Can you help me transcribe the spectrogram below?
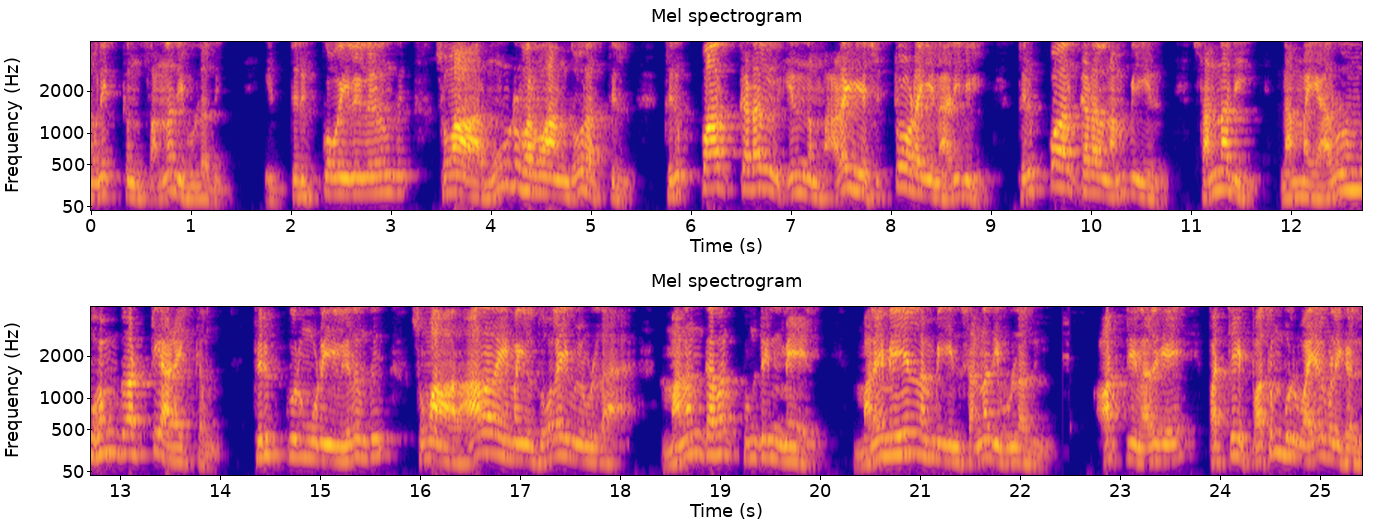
முனிக்கும் சன்னதி உள்ளது. இத்திருக்கோயிலிலிருந்து சுமார் மூன்று வரலாங் தூரத்தில் திருப்பார்க்கடல் என்னும் அழகிய சிற்றோடையின் அருகில் திருப்பார்க்கடல் நம்பியின் சன்னதி நம்மை அருள்முகம் காட்டி அழைக்கும். திருக்குறுங்குடியில் இருந்து சுமார் ஆறரை மைல் தொலைவில் உள்ள மனங்கவர் குன்றின் மேல் மலைமேல் நம்பியின் சன்னதி உள்ளது. ஆற்றின் அருகே பச்சை பசும்புல் வயல்வெளிகள்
